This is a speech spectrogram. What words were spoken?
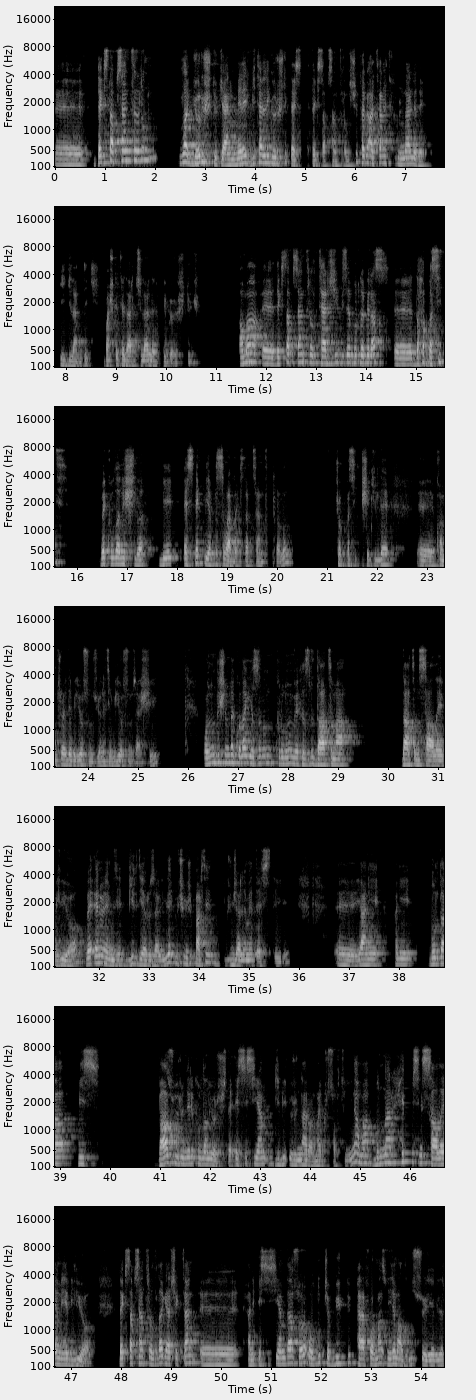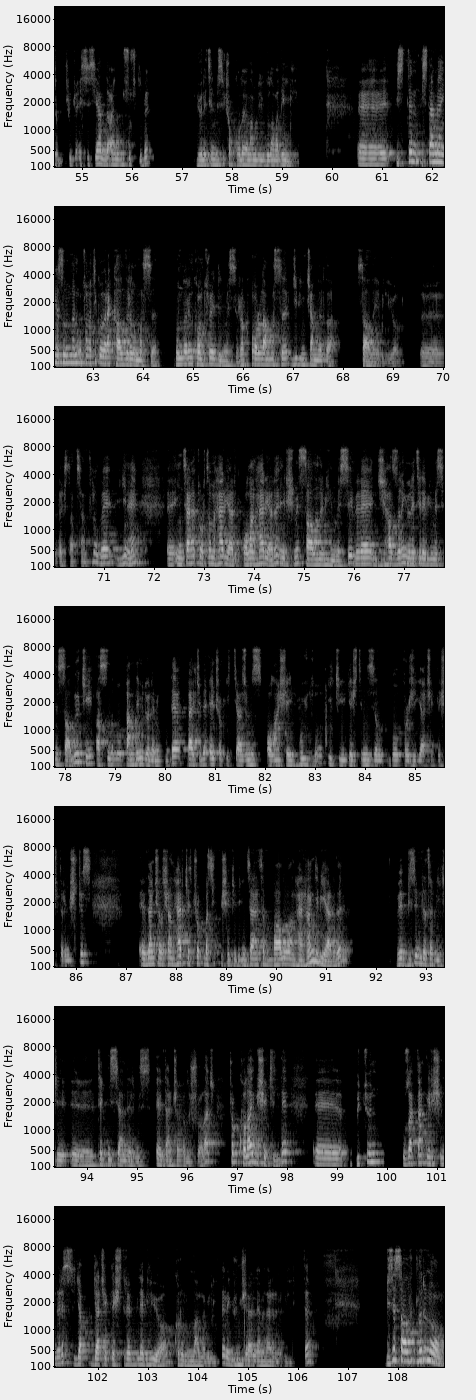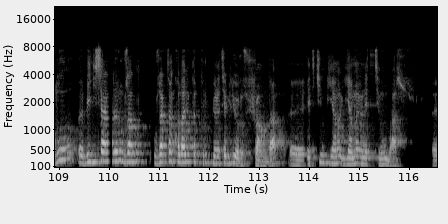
Ee, Desktop Central'la görüştük yani Vital'le görüştük Desktop Central için. Tabii alternatif ürünlerle de ilgilendik. Başka tedarikçilerle de görüştük. Ama e, Desktop Central tercihi bize burada biraz e, daha basit ve kullanışlı bir esnek bir yapısı var Desktop Central'ın. Çok basit bir şekilde e, kontrol edebiliyorsunuz, yönetebiliyorsunuz her şeyi. Onun dışında kolay yazılım kurulumu ve hızlı dağıtıma dağıtımı sağlayabiliyor ve en önemli bir diğer özelliği de üçüncü parti güncelleme desteği. Ee, yani hani burada biz bazı ürünleri kullanıyoruz işte SCCM gibi ürünler var Microsoft'un yine ama bunlar hepsini sağlayamayabiliyor. Desktop Central'da gerçekten e, hani SCCM'den sonra oldukça büyük bir performans verim aldığımızı söyleyebilirim. Çünkü SCCM de aynı Busus gibi yönetilmesi çok kolay olan bir uygulama değil. E, isten, istenmeyen yazılımların otomatik olarak kaldırılması, bunların kontrol edilmesi, raporlanması gibi imkanları da sağlayabiliyor e, Desktop Central ve yine e, internet ortamı her yer olan her yerden erişimi sağlanabilmesi ve cihazların yönetilebilmesini sağlıyor ki aslında bu pandemi döneminde belki de en çok ihtiyacımız olan şey buydu. İyi ki geçtiğimiz yıl bu projeyi gerçekleştirmişiz. Evden çalışan herkes çok basit bir şekilde internete bağlı olan herhangi bir yerde ve bizim de tabii ki e, teknisyenlerimiz evden çalışıyorlar. Çok kolay bir şekilde e, bütün uzaktan erişimleri yap, gerçekleştirebiliyor kurulumlarla birlikte ve güncellemelerle birlikte. Bize saldıkları ne oldu? E, bilgisayarları uzak, uzaktan kolaylıkla kurup yönetebiliyoruz şu anda. E, etkin bir yana, yama yönetimi var. E,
